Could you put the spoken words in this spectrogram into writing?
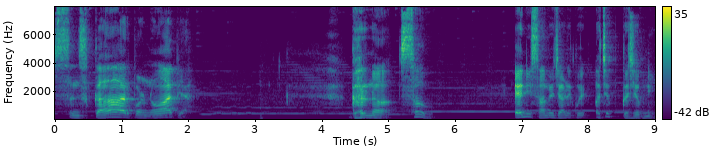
સંસ્કાર પણ ન આપ્યા. ઘરના સૌ એની સામે જાણે કોઈ અજબ ગજબની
